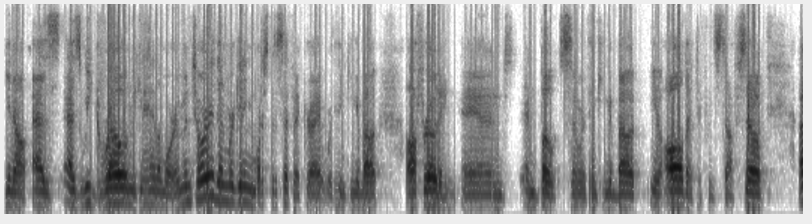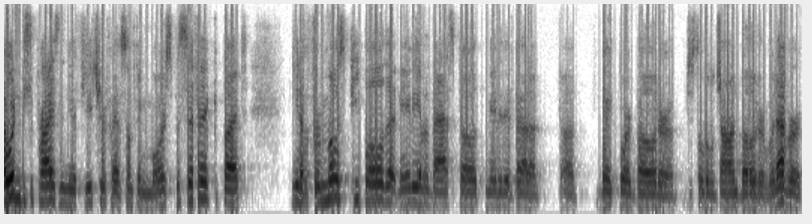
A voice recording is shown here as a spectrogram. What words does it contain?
you know as as we grow and we can handle more inventory, then we're getting more specific, right? We're thinking about off-roading and and boats, and we're thinking about you know all that different stuff. So I wouldn't be surprised in the near future if we have something more specific, but you know, for most people that maybe have a bass boat, maybe they've got a, a wakeboard boat or a, just a little John boat or whatever,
